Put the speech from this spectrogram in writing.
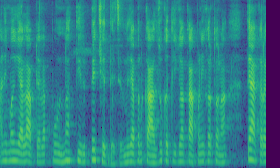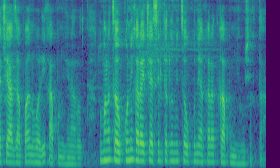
आणि मग याला आपल्याला पुन्हा तिरपे छेद द्यायचे म्हणजे आपण काजू कतली किंवा कापणी करतो ना त्या आकाराची आज आपण वडी कापून घेणार आहोत. तुम्हाला चौकोनी करायची असेल तर तुम्ही चौकोनी आकारात कापून घेऊ शकता.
